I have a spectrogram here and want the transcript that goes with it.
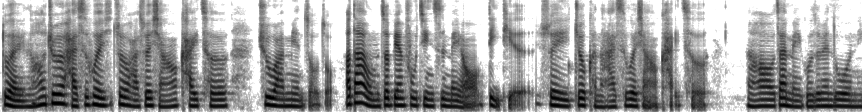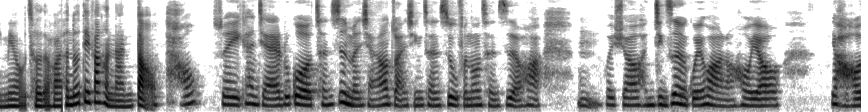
对，然后就会还是会最后还是会想要开车。去外面走走啊！当然，我们这边附近是没有地铁的，所以就可能还是会想要开车。然后在美国这边，如果你没有车的话，很多地方很难到。好，所以看起来，如果城市们想要转型成十五分钟城市的话，嗯，会需要很谨慎的规划，然后要要好好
